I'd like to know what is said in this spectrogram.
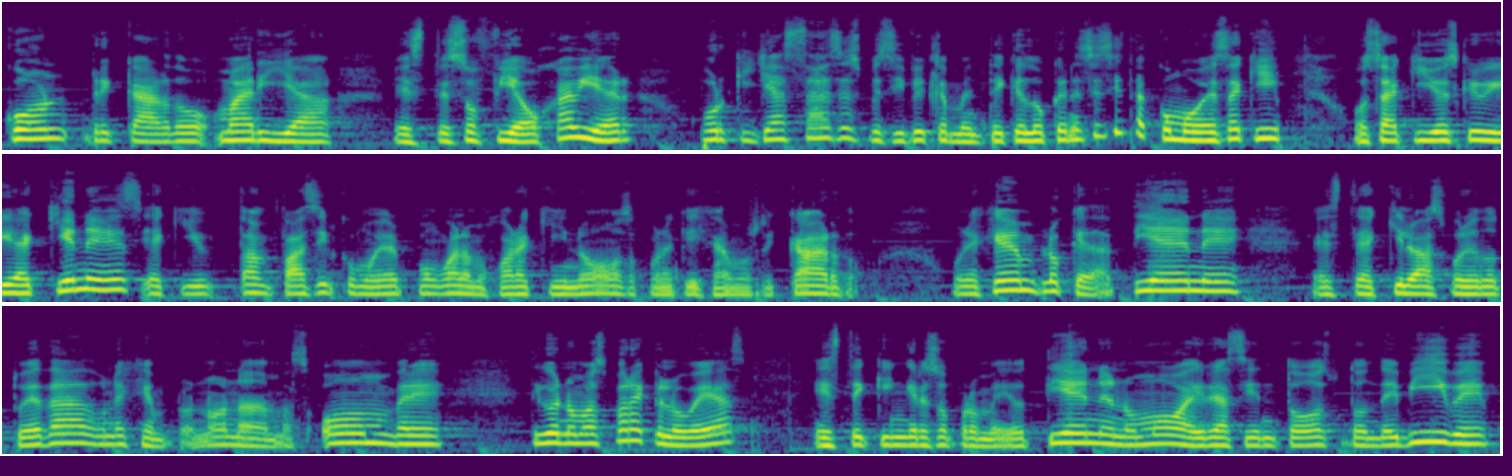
con Ricardo, María, este Sofía o Javier porque ya sabes específicamente qué es lo que necesita. Como ves aquí, o sea, aquí yo escribiría quién es y aquí tan fácil como yo pongo a lo mejor aquí, no, vamos a poner que dijéramos Ricardo. Un ejemplo, qué edad tiene, este, aquí le vas poniendo tu edad, un ejemplo, ¿no? Nada más hombre. Digo, nomás para que lo veas, este, qué ingreso promedio tiene, no me a ir así en todos, dónde vive,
